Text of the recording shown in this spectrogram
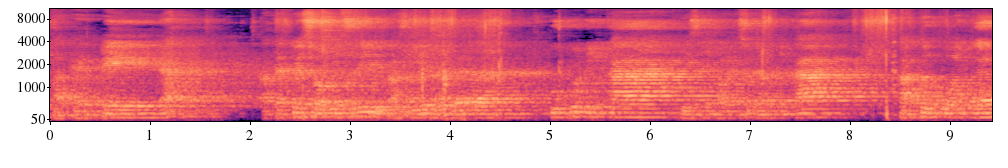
KTP ya. KTP suami istri dipastiin ada buku nikah biasanya kalau sudah menikah kartu keluarga.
